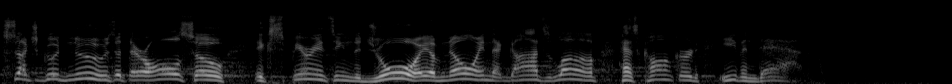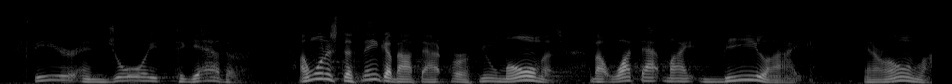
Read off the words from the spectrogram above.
such good news that they're also experiencing the joy of knowing that God's love has conquered even death. Fear and joy together. I want us to think about that for a few moments, about what that might be like in our own lives.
